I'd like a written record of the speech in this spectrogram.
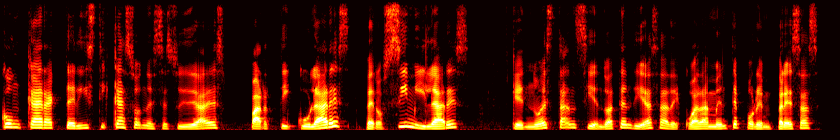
con características o necesidades particulares pero similares que no están siendo atendidas adecuadamente por empresas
